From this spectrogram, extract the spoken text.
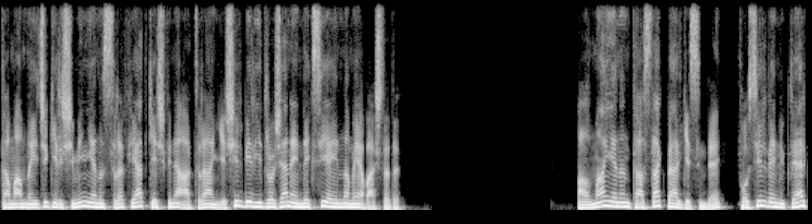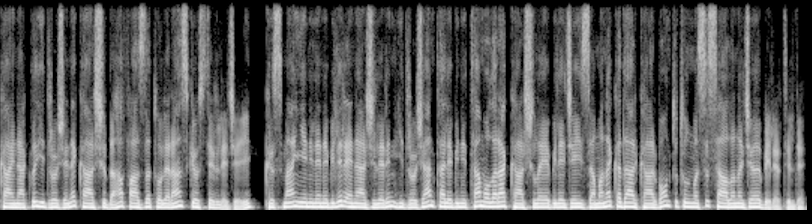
tamamlayıcı girişimin yanı sıra fiyat keşfini artıran yeşil bir hidrojen endeksi yayınlamaya başladı. Almanya'nın taslak belgesinde, fosil ve nükleer kaynaklı hidrojene karşı daha fazla tolerans gösterileceği, kısmen yenilenebilir enerjilerin hidrojen talebini tam olarak karşılayabileceği zamana kadar karbon tutulması sağlanacağı belirtildi.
